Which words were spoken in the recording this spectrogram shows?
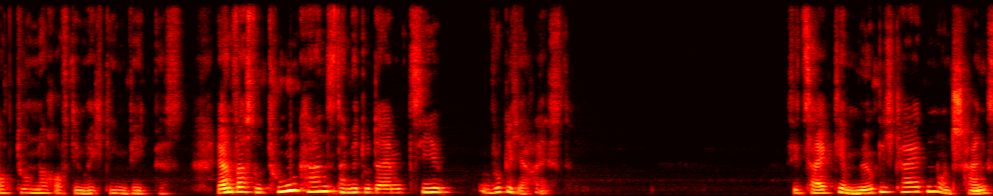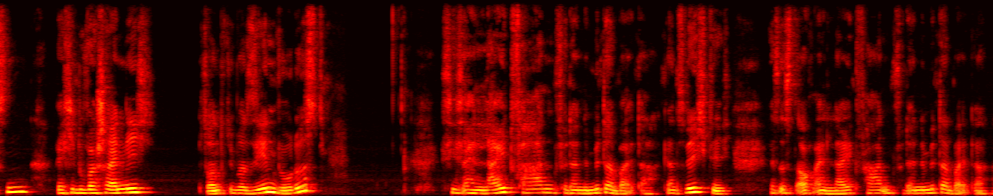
ob du noch auf dem richtigen Weg bist. Ja, und was du tun kannst, damit du dein Ziel wirklich erreichst. Sie zeigt dir Möglichkeiten und Chancen, welche du wahrscheinlich sonst übersehen würdest Sie ist ein Leitfaden für deine Mitarbeiter. Ganz wichtig. Es ist auch ein Leitfaden für deine Mitarbeiter.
